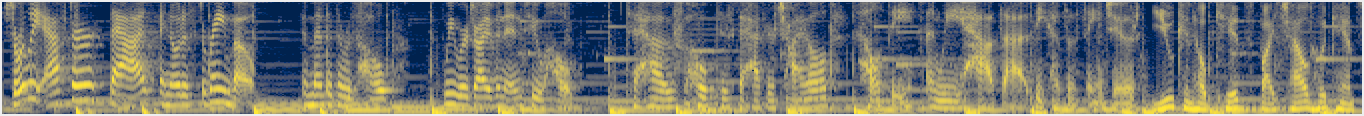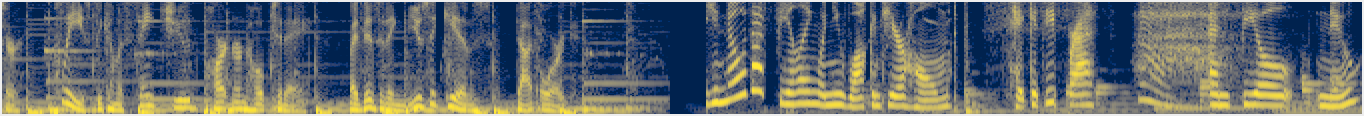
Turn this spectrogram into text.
Shortly after that, I noticed a rainbow. It meant that there was hope. We were driving into hope. To have hope is to have your child healthy, and we have that because of St. Jude. You can help kids fight childhood cancer. Please become a St. Jude Partner in Hope today by visiting musicgives.org. You know that feeling when you walk into your home, take a deep breath, and feel new?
